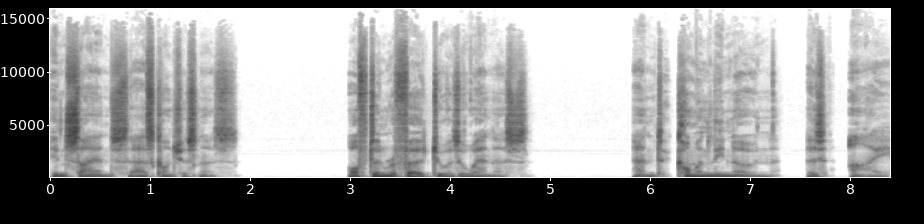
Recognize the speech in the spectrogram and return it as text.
in science as consciousness, often referred to as awareness, and commonly known as I.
